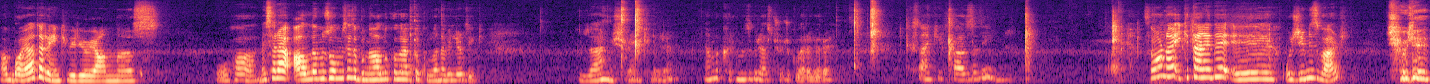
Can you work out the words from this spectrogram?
Abi bayağı da renk veriyor yalnız. Oha. Mesela allığımız olmasaydı bunu allık olarak da kullanabilirdik. Güzelmiş renkleri. Ama kırmızı biraz çocuklara göre. Sanki fazla değil mi? Sonra iki tane de e, ojemiz var. Şöyle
